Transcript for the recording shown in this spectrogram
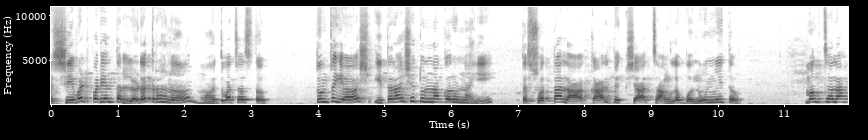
पण शेवटपर्यंत लढत राहणं महत्त्वाचं असतं. तुमचं यश इतरांशी तुलना करून नाही तर स्वतःला कालपेक्षा चांगलं बनवून मिळतं. मग चला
